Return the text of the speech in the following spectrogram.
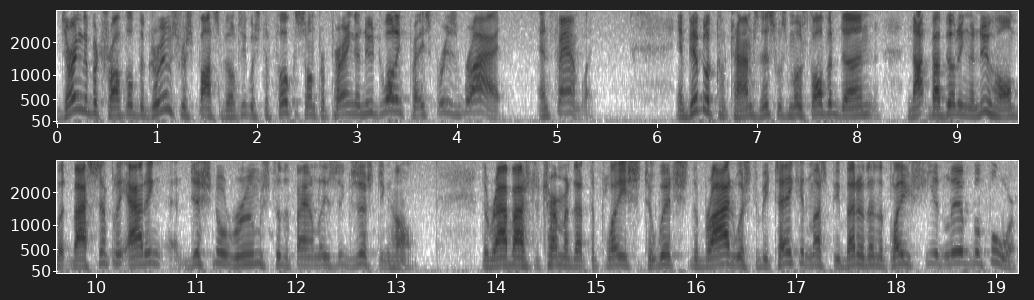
during the betrothal, the groom's responsibility was to focus on preparing a new dwelling place for his bride and family. In biblical times, this was most often done not by building a new home, but by simply adding additional rooms to the family's existing home. The rabbis determined that the place to which the bride was to be taken must be better than the place she had lived before.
